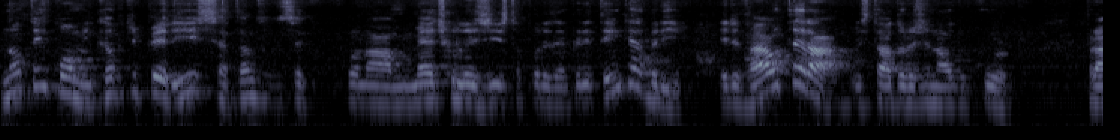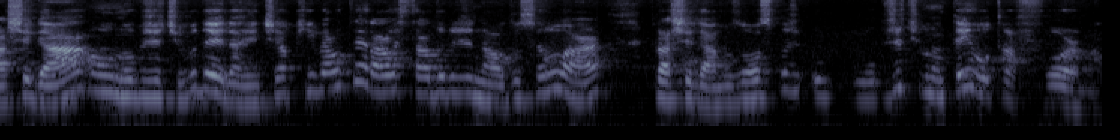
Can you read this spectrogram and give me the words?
Não tem como. Em campo de perícia, tanto você for na médico legista, por exemplo, ele tem que abrir. Ele vai alterar o estado original do corpo para chegar no objetivo dele. A gente aqui vai alterar o estado original do celular para chegar nos nossos o objetivo. Não tem outra forma.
